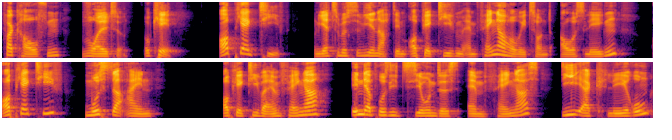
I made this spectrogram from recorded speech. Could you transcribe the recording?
verkaufen wollte. Okay, objektiv. Und jetzt müssen wir nach dem objektiven Empfängerhorizont auslegen. Objektiv musste ein objektiver Empfänger in der Position des Empfängers die Erklärung,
